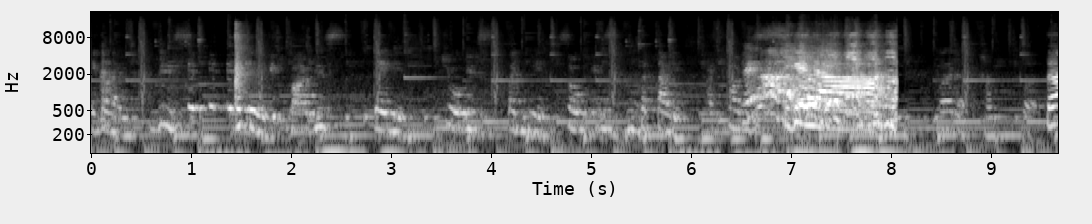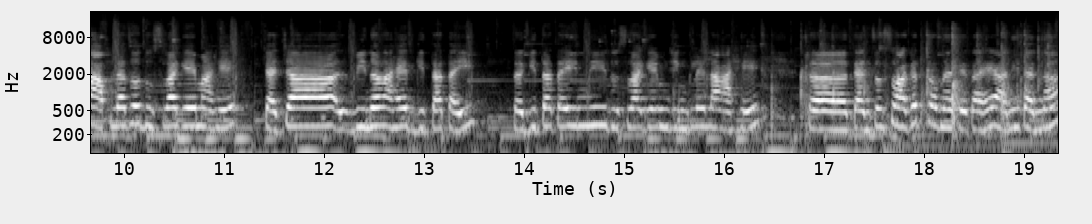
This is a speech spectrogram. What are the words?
एकोणावीस. वीस. एकवीस. बावीस. तेवीस. चोवीस. पंचवीस. सव्वीस. सत्तावीस. अठ्ठावीस. गेल्या. बरं. तर आपला जो दुसरा गेम आहे त्याच्या विनर आहेत गीताताई. तर गीताताईंनी दुसरा गेम जिंकलेला आहे. तर त्यांचं स्वागत करण्यात येत आहे आणि त्यांना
